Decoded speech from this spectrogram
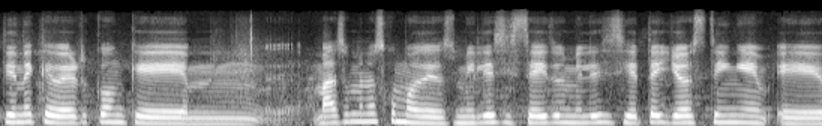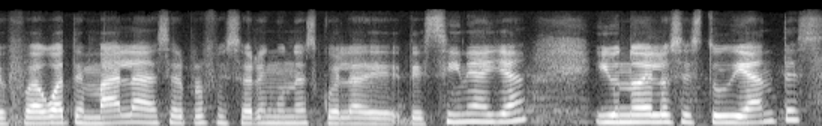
tiene que ver con que mm, más o menos como de 2016-2017 Justin eh, eh, fue a Guatemala a ser profesor en una escuela de, cine allá y uno de los estudiantes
